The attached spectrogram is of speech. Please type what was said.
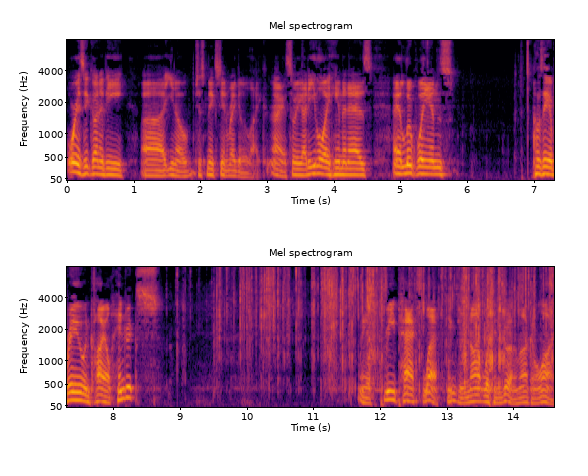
or is it going to be, uh, you know, just mixed in regular like? All right, so we got Eloy Jimenez, I had Luke Williams, Jose Abreu, and Kyle Hendricks. We have three packs left. Things are not looking good, I'm not going to lie.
